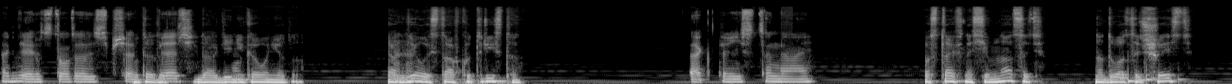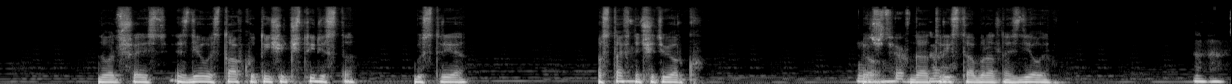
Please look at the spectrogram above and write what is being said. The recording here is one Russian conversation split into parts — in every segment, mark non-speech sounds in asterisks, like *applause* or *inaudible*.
А где этот стол? Это 255? Вот этот, да, где никого нету. Так, Ага. делай ставку 300. Так, 300, давай. Поставь на 17, на 26. 26. Сделай ставку 1400. Быстрее. Поставь на четверку. На Всё. четверку, Да, 300 обратно сделай. Мгм.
